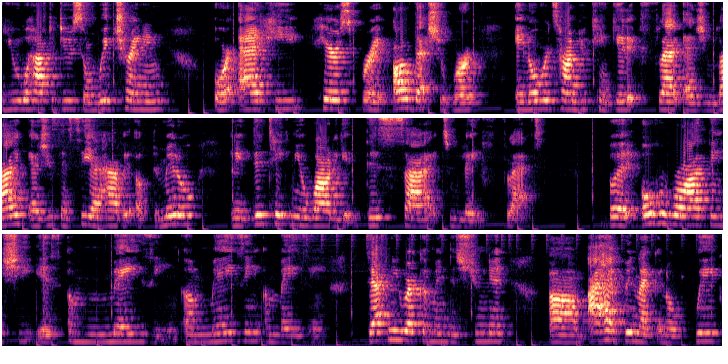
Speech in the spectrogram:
You will have to do some wig training or add heat, hairspray, all of that should work. And over time, you can get it flat as you like. As you can see, I have it up the middle. And it did take me a while to get this side to lay flat. But overall, I think she is amazing, amazing, amazing. Definitely recommend this unit. Um, I have been like in a wig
